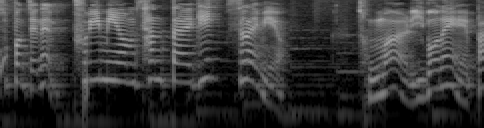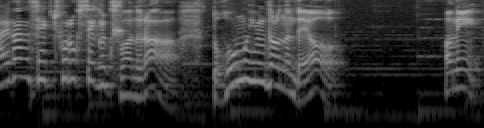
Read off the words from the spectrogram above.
첫 번째는 프리미엄 산딸기 슬라임이에요. 정말 이번에 빨간색, 초록색을 구하느라 너무 힘들었는데요. 아니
